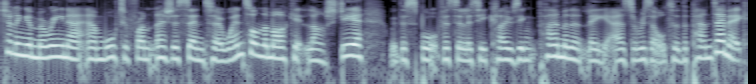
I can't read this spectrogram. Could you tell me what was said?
Gillingham Marina and Waterfront Leisure Centre went on the market last year, with the sport facility closing permanently as a result of the pandemic.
